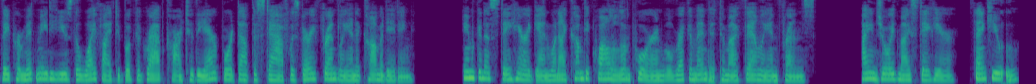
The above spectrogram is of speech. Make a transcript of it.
they permit me to use the Wi-Fi to book a grab car to the airport. The staff was very friendly and accommodating. I'm gonna stay here again when I come to Kuala Lumpur and will recommend it to my family and friends. I enjoyed my stay here, thank you,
